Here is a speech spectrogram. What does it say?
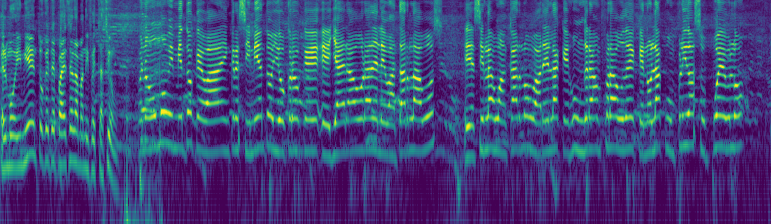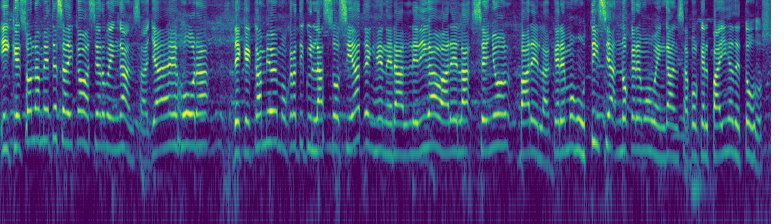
el, movimiento? ¿Qué te parece la manifestación? Bueno, un movimiento que va en crecimiento. Yo creo que eh, ya era hora de levantar la voz y decirle a Juan Carlos Varela que es un gran fraude, que no le ha cumplido a su pueblo y que solamente se ha dedicado a hacer venganza. Ya es hora de que Cambio Democrático y la sociedad en general le diga a Varela, señor Varela, queremos justicia, no queremos venganza, porque el país es de todos.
